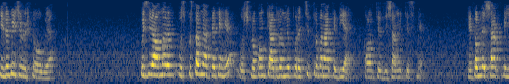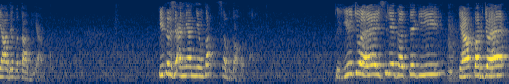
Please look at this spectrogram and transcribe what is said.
इसे बीच विष्णु हो गया। उसी हमारे उस पुस्तक में आप देखेंगे उस श्लोकों के आधार हमने पूरा चित्र बना के दिया है, कौन किस दिशा में, किसमें। ये तो हमने शाक्त के याद है बता दिया आपको। इस तरह से अन्य अन्यों का सबका है। तो ये जो है, इसलिए कहते कि यहाँ पर जो है,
